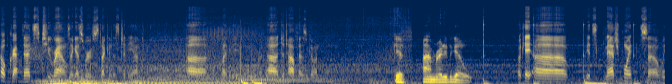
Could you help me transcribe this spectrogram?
Oh crap, that's two rounds. I guess we're stuck in this to the end. Uh, might be one more. Uh, Datov, how's it going? Good. I'm ready to go. Okay, uh, it's match point, so we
